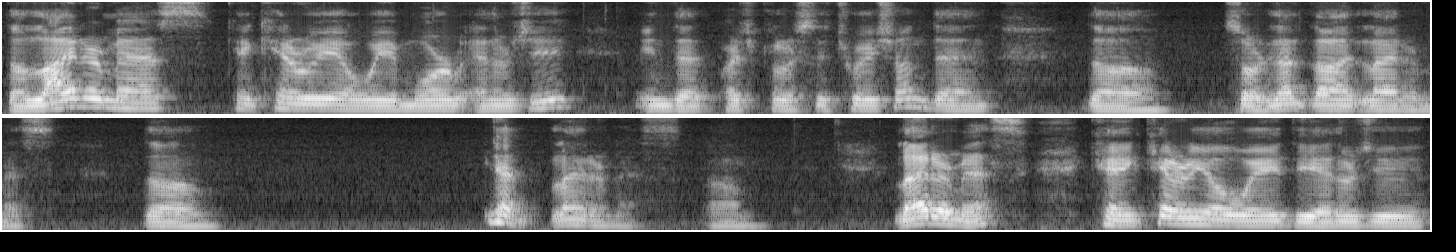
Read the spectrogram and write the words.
the lighter mass can carry away more energy in that particular situation than the sorry not lighter mass the yeah lighter mass um, lighter mass can carry away the energy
